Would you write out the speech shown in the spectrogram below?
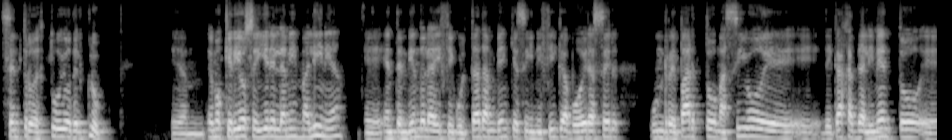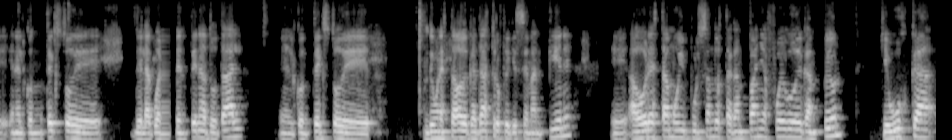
centro de estudios del club. Em, hemos querido seguir en la misma línea, eh, entendiendo la dificultad también que significa poder hacer un reparto masivo de, cajas de alimentos eh, en el contexto de, la cuarentena total, en el contexto de, un estado de catástrofe que se mantiene. Eh, ahora estamos impulsando esta campaña Fuego de Campeón, que busca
